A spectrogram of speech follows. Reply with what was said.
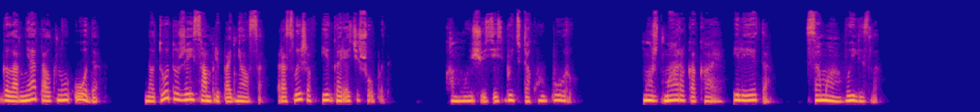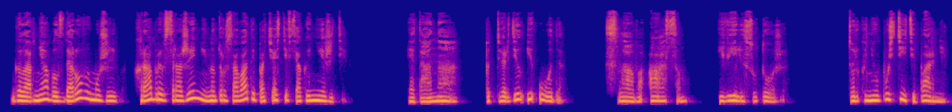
Головня толкнул Ода, но тот уже и сам приподнялся, расслышав их горячий шепот. «Кому еще здесь быть в такую пору? Может, Мара какая? Или это? Сама вылезла?» Головня был здоровый мужик, храбрый в сражении, но трусоватый по части всякой нежити. «Это она», — подтвердил и Ода. «Слава асам и Велесу тоже. Только не упустите, парни»,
